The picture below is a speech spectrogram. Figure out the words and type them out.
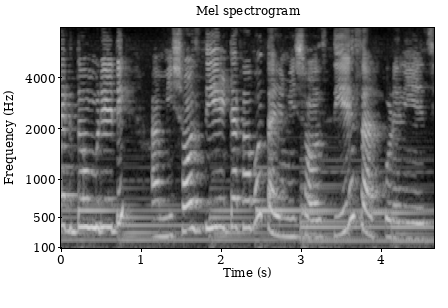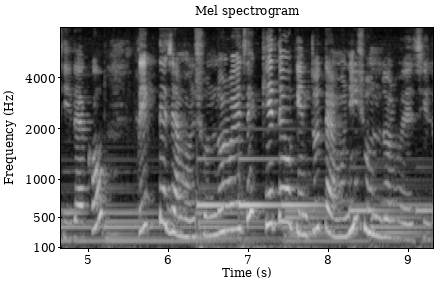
একদম রেডি আমি সস দিয়ে এটা খাব, তাই আমি সস দিয়ে সার্ভ করে নিয়েছি। দেখো, দেখতে যেমন সুন্দর হয়েছে, খেতেও কিন্তু তেমনই সুন্দর হয়েছিল।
